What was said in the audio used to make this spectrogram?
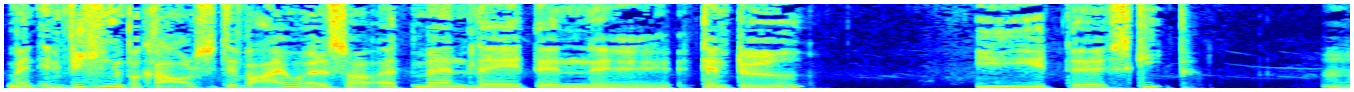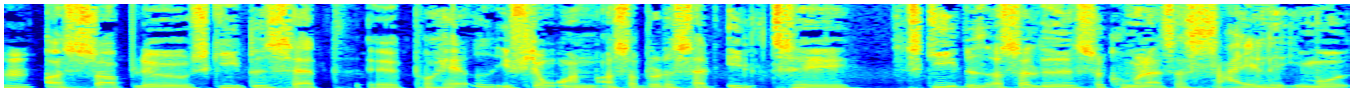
Men en vikingebegravelse, det var jo altså, at man lagde den, øh, den døde i et øh, skib, Mm-hmm. og så blev skibet sat øh, på havet i fjorden, og så blev der sat ild til skibet, og således så kunne man altså sejle imod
